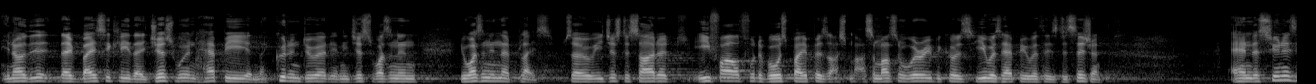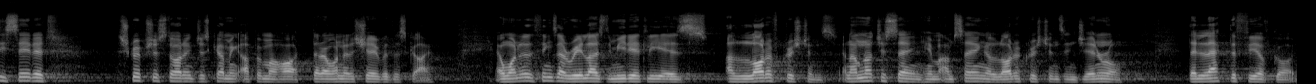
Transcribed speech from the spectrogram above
you know, they, they basically, they just weren't happy and they couldn't do it and he just wasn't in, he wasn't in that place. So he just decided, he filed for divorce papers. I, I mustn't worry because he was happy with his decision. And as soon as he said it, scripture started just coming up in my heart that I wanted to share with this guy. And one of the things I realized immediately is a lot of Christians, and I'm not just saying him, I'm saying a lot of Christians in general, they lack the fear of God.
